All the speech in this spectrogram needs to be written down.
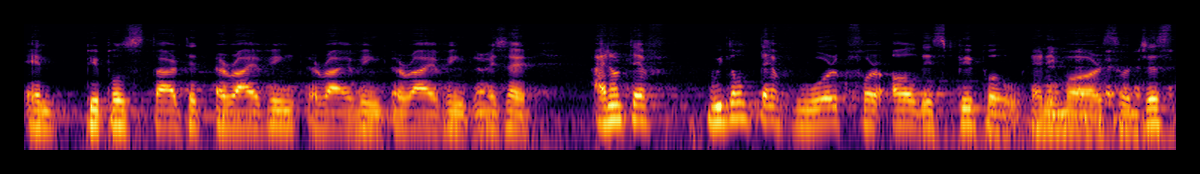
and people started arriving, arriving, arriving. And I said, I don't have, we don't have work for all these people anymore. so just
